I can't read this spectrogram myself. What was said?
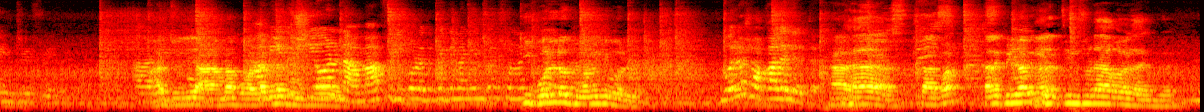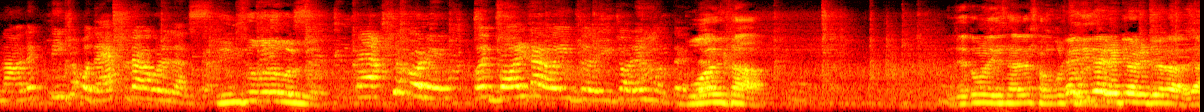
এন্ট্রি ফ্রি আর যদি আমরা বলটা আমি শিওর না মা ফ্রি করে দেবে কিনা কিন্তু কি বলল মামি কি বলল? বলল সকালে যেতে। হ্যাঁ হ্যাঁ তারপর? তাহলে ফ্রি হবে কি? নাহলে তিনশো টাকা করে লাগবে। না হলে তিনশো কোথায়? একশো টাকা করে লাগবে। তিনশো করে বলল? একশো করে। ওই বলটা ওই জলের মধ্যে। বলটা? যে তোমার এই সাইডে সংকট এই দিদি রেডি হয়ে রেডি হয়ে যা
